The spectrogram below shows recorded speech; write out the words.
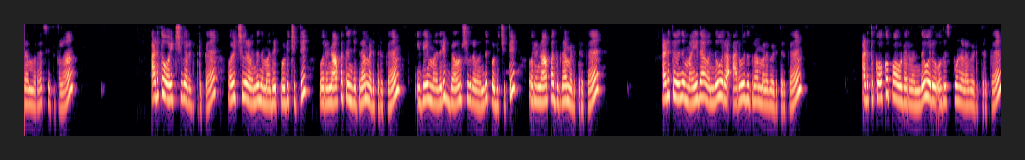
கிராம் வரை சேர்த்துக்கலாம். அடுத்து ஒயிட் சுகர் எடுத்திருக்கேன். ஒயிட் சுகரை வந்து இந்த மாதிரி பொடிச்சிட்டு ஒரு நாற்பத்தஞ்சு கிராம் எடுத்திருக்கேன். இதே மாதிரி ப்ரௌன் சுகரை வந்து பொடிச்சிட்டு ஒரு நாற்பது கிராம் எடுத்திருக்கேன். அடுத்து வந்து மைதா வந்து ஒரு அறுபது கிராம் அளவு எடுத்திருக்கேன். அடுத்து கோகோ பவுடர் வந்து ஒரு ஒரு ஸ்பூன் அளவு எடுத்திருக்கேன்.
